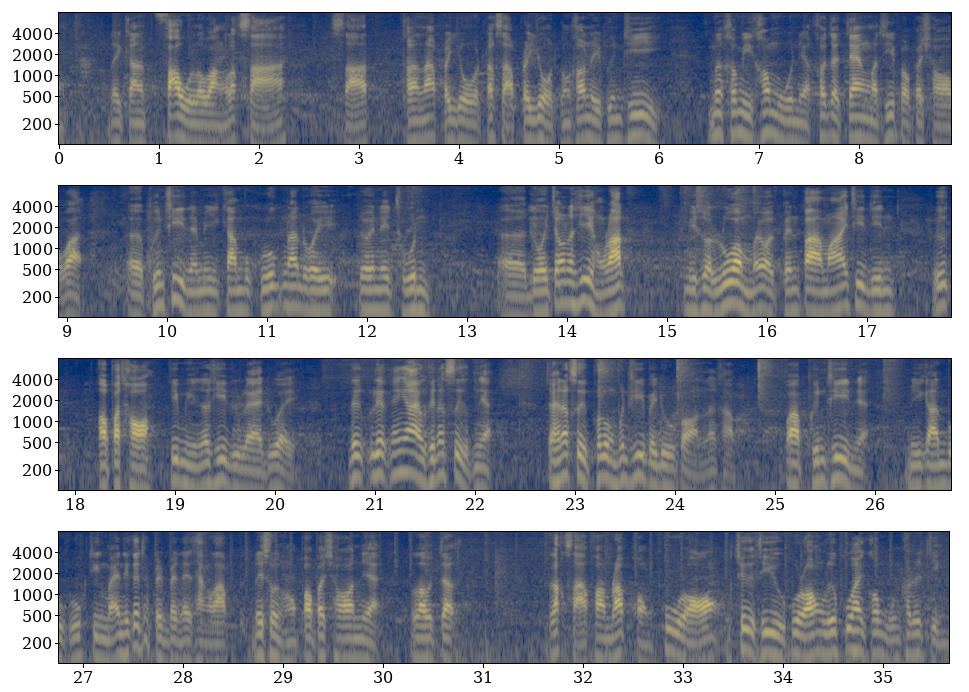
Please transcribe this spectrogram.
ในการเฝ้าระวังรักษาสาธารณประโยชน์ รักษาประโยชน์ของเขาในพื้นที่ เมื่อเขามีข้อมูลเนี่ยเขาจะแจ้งมาที่ปปชว่าเอ่อพื้นที่เนี่ยมีการบุกรุกนะโดยโดยในทุนเอ่อโดยเจ้าหน้าที่ของรัฐมีส่วนร่วมไม่ว่าเป็นป่าไม้ที่ดินหรืออปทที่มีหน้าที่ดูแลด้วย เรียกเรียกง่ายๆก็คือนักสืบเนี่ยจะให้นักสืบเขาลงพื้นที่ไปดูก่อนนะครับ ว่าพื้นที่เนี่ย มีการบุกรุกจริงไหมอันนี้ก็จะเป็นไปในทางลับ ในส่วนของปปชเนี่ยเราจะรักษาความลับของผู้ร้อง ชื่อที่อยู่ผู้ร้องหรือผู้ให้ข้อมูลเขาได้จริง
